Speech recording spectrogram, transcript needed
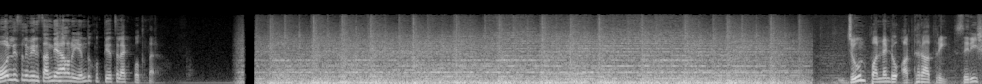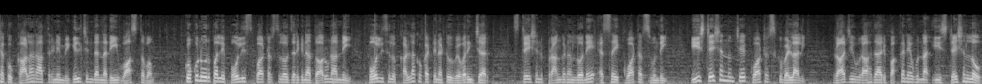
పోలీసులు వీరి సందేహాలను ఎందుకు తీర్చలేకపోతున్నారు? జూన్ పన్నెండు అర్ధరాత్రి శిరీషకు కాళరాత్రిని మిగిల్చిందన్నది వాస్తవం. కుకునూర్పల్లి పోలీస్ క్వార్టర్స్లో జరిగిన దారుణాన్ని పోలీసులు కళ్ళకు కట్టినట్టు వివరించారు. స్టేషన్ ప్రాంగణంలోనే ఎస్ఐ క్వార్టర్స్ ఉంది. ఈ స్టేషన్ నుంచే క్వార్టర్స్కు వెళ్ళాలి రాజీవ్ రహదారి పక్కనే ఉన్న ఈ స్టేషన్లో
